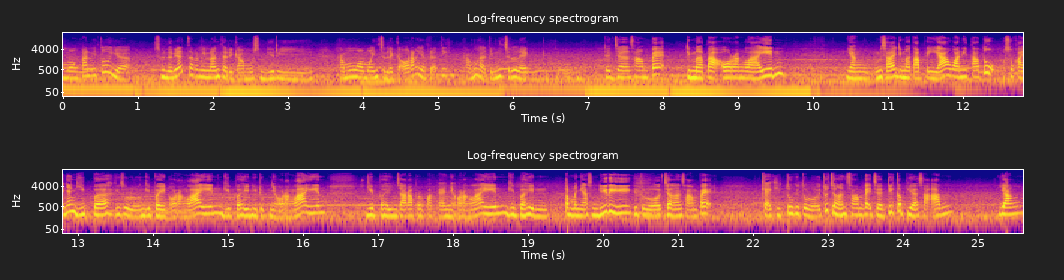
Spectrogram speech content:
omongkan itu ya sebenarnya cerminan dari kamu sendiri kamu ngomongin jelek ke orang ya berarti kamu hatimu jelek gitu dan jangan sampai di mata orang lain yang misalnya di mata pria wanita tuh sukanya gibah gitu loh. Gibahin orang lain gibahin hidupnya orang lain gibahin cara berpakaiannya orang lain gibahin temennya sendiri gitu loh. Jangan sampai kayak gitu gitu loh. Itu jangan sampai jadi kebiasaan yang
